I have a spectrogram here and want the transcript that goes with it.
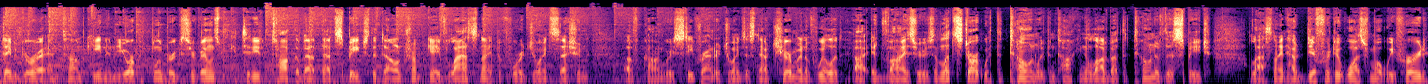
David Gura and Tom Keene in New York with Bloomberg Surveillance. We continue to talk about that speech that Donald Trump gave last night before a joint session of Congress. Steve Rattner joins us now, chairman of Willett uh, Advisors. And let's start with the tone. We've been talking a lot about the tone of this speech last night, how different it was from what we've heard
